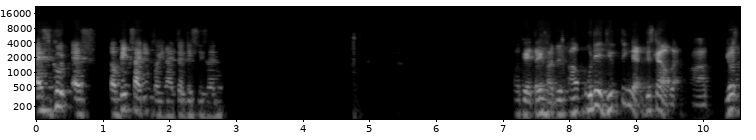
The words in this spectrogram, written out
as good as a big signing for United this season. Okay, thanks, Arjun. Uh, Uday, do you think that this kind of like, uh, because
